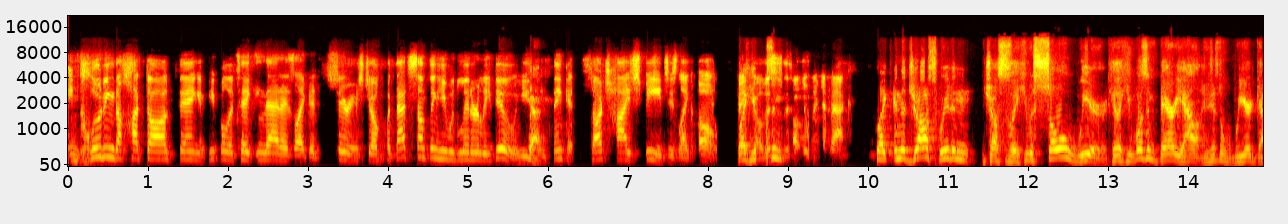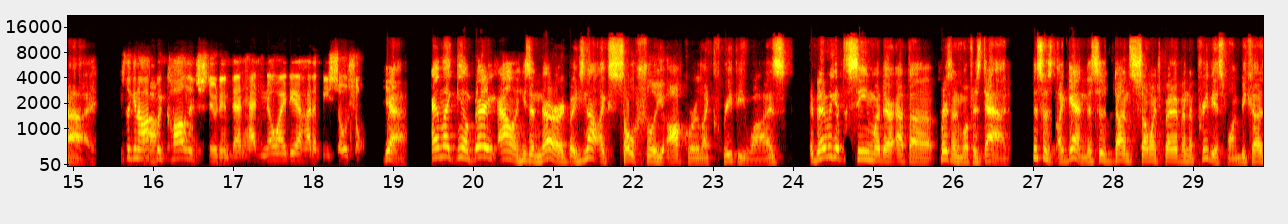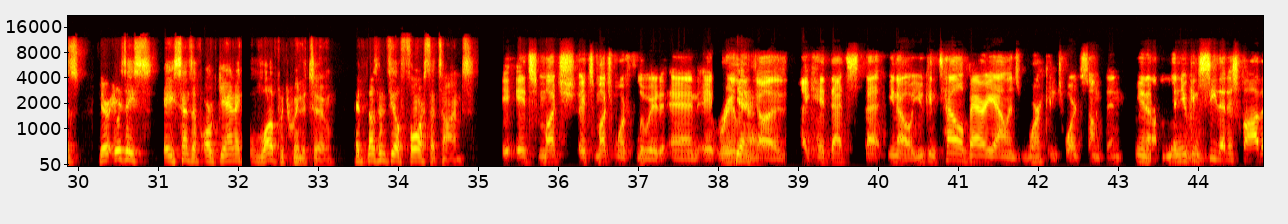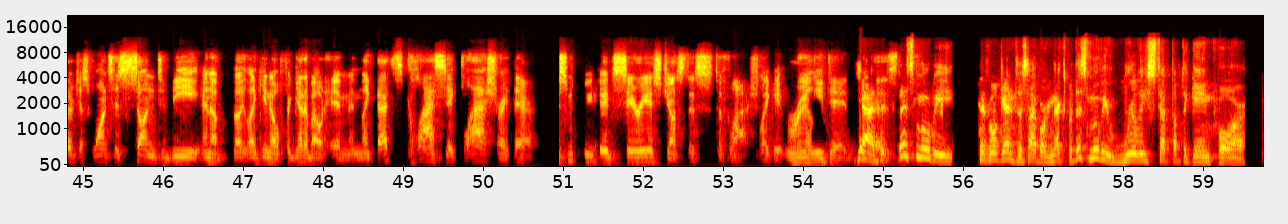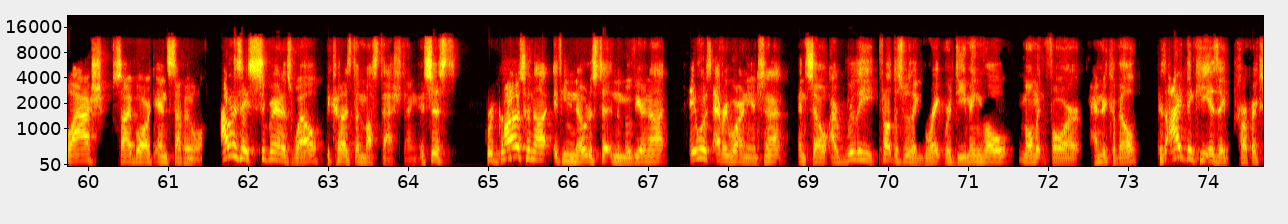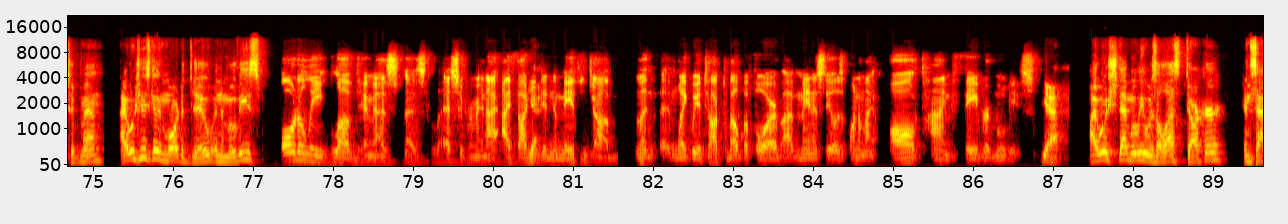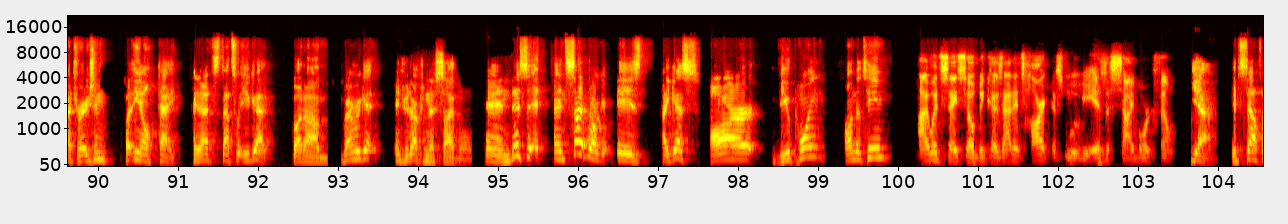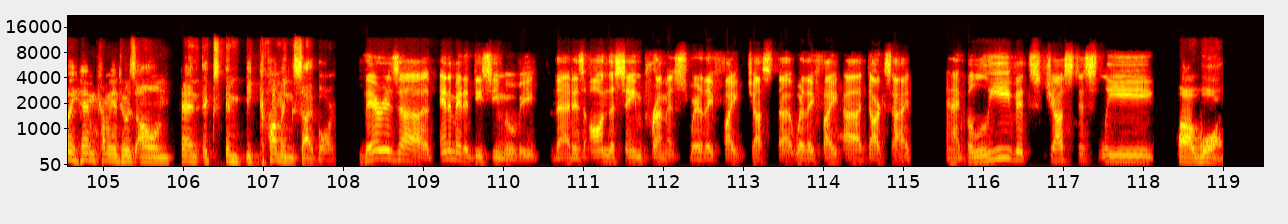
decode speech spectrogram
including the hot dog thing, and people are taking that as like a serious joke, but that's something he would literally do. He yeah. can think at such high speeds. He's like, oh, like this is how to get back like in the Joss Whedon Justice League, he was so weird. He like he wasn't Barry Allen. He was just a weird guy. He's like an awkward uh, college student that had no idea how to be social. Yeah. And like, you know, Barry Allen, he's a nerd, but he's not like socially awkward, like creepy wise. And then we get the scene where they're at the prison with his dad. This was, again, this is done so much better than the previous one because there is a, a sense of organic love between the two. It doesn't feel forced at times. It, it's much it's much more fluid and it really Yeah. does like hit that that you know you can tell Barry Allen's working towards something you know and then you can mm-hmm. see that his father just wants his son to be in a like, you know forget about him and like that's classic Flash right there. This movie did serious justice to Flash like it really did. Yeah, because- this, this movie, because we'll get into Cyborg next, but this movie really stepped up the game for Flash, Cyborg, and Steppenwolf. I want to say Superman as well because the mustache thing. It's just, regardless or not if you noticed it in the movie or not, it was everywhere on the internet. And so I really felt this was a great redeeming role moment for Henry Cavill because I think he is a perfect Superman. I wish he was given more to do in the movies. totally loved him as as as Superman. I, I thought he Yeah. did an amazing job. Like like we had talked about before, uh, Man of Steel is one of my all-time favorite movies. Yeah. I wish that movie was a less darker in saturation, but you know, hey, that's that's what you get. But um, when we get introduction to Cyborg, and this and Cyborg is, I guess, our viewpoint on the team. I would say so because at its heart, this movie is a cyborg film. Yeah, it's definitely him coming into his own and and becoming Cyborg. There is a animated DC movie that is on the same premise where they fight just uh, where they fight uh, Darkseid, and I believe it's Justice League Uh, War.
